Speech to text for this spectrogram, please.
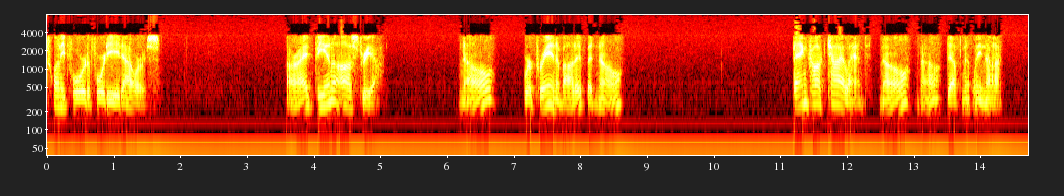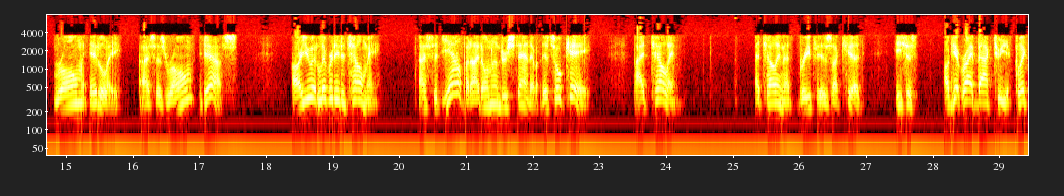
24 to 48 hours. All right, Vienna, Austria. No. We're praying about it, but no. Bangkok, Thailand. No, no, definitely not. Rome, Italy. I says, Rome? Yes. Are you at liberty to tell me? I said, yeah, but I don't understand it. It's okay. I tell him. I tell him that brief is a kid. He says, I'll get right back to you. Click,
